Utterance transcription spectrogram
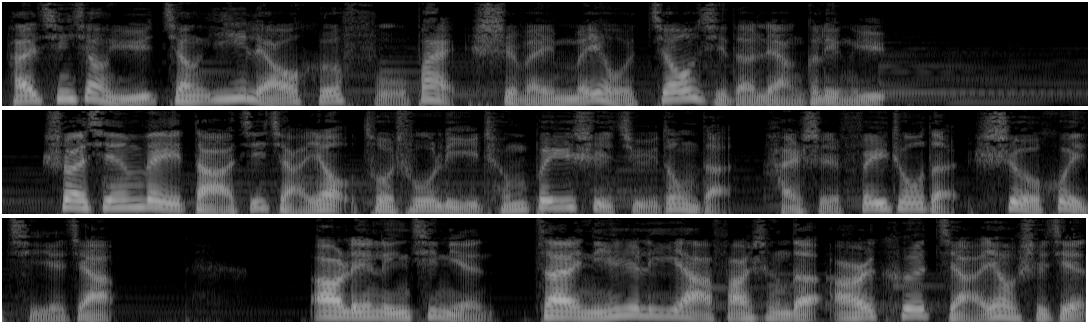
还倾向于将医疗和腐败视为没有交集的两个领域。率先为打击假药做出里程碑式举动的，还是非洲的社会企业家。二零零七年，在尼日利亚发生的儿科假药事件，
